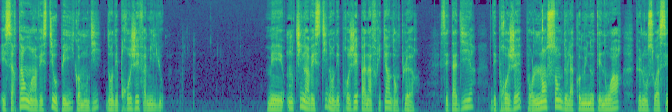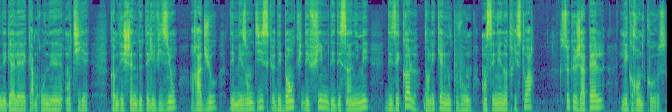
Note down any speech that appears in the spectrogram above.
et certains ont investi au pays, comme on dit, dans des projets familiaux. Mais ont-ils investi dans des projets panafricains d'ampleur, c'est-à-dire des projets pour l'ensemble de la communauté noire, que l'on soit sénégalais, camerounais, antillais, comme des chaînes de télévision, radio, des maisons de disques, des banques, des films, des dessins animés, des écoles dans lesquelles nous pouvons enseigner notre histoire, ce que j'appelle les grandes causes.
